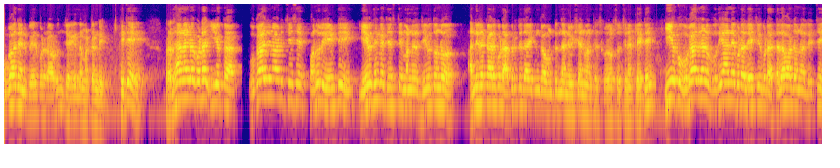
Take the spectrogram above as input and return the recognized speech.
ఉగాది అనే పేరు కూడా రావడం జరిగిందన్నమాట అండి. అయితే ప్రధానంగా కూడా ఈ యొక్క ఉగాది నాడు చేసే పనులు ఏంటి? ఏ విధంగా చేస్తే మన జీవితంలో అన్ని రకాలు కూడా అభివృద్ధిదాయకంగా ఉంటుందనే విషయాన్ని మనం తెలుసుకోవాల్సి వచ్చినట్లయితే ఈ యొక్క ఉగాది నాడు ఉదయాన్నే కూడా లేచి కూడా తెల్లవారుజామున లేచి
